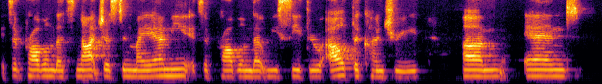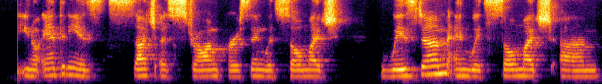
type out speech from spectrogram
It's a problem that's not just in Miami, it's a problem that we see throughout the country. Um, and, you know, Anthony is such a strong person with so much wisdom and with so much um,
